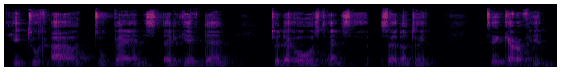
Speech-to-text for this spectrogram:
he took out two pence and gave them to the host and said unto him, Take care of him,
